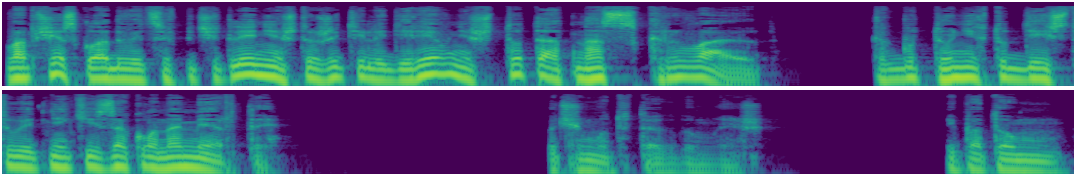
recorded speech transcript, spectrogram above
вообще складывается впечатление, что жители деревни что-то от нас скрывают как будто у них тут действует некий закон Амерты. Почему ты так думаешь? И потом,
